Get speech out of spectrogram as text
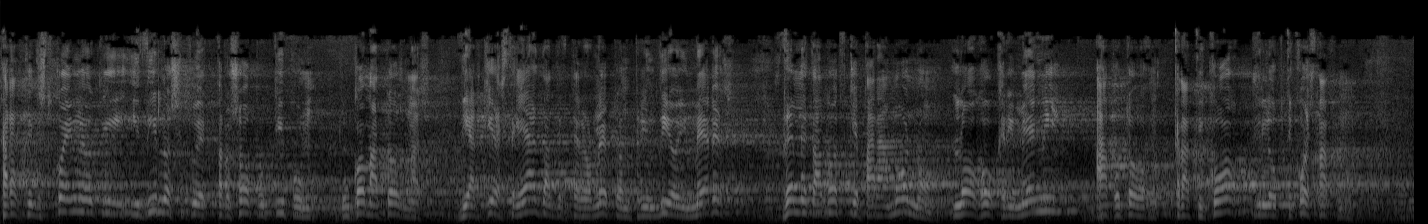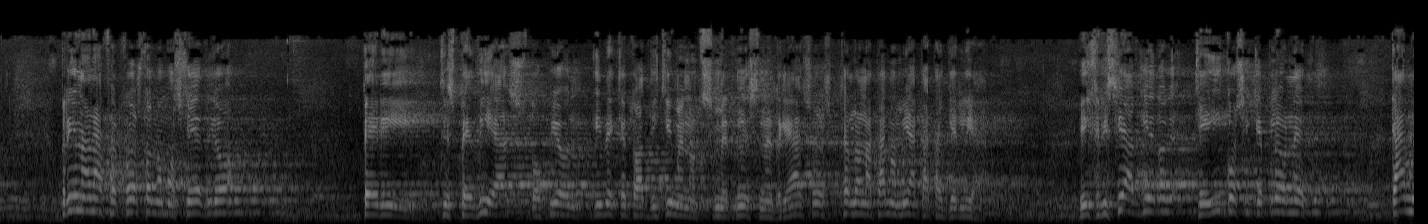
Χαρακτηριστικό είναι ότι η δήλωση του εκπροσώπου τύπου του κόμματός μας διαρκείας 30 δευτερολέπτων πριν δύο ημέρες δεν μεταδόθηκε παρά μόνο λογοκριμένη από το κρατικό τηλεοπτικό σταθμό. Πριν αναφερθώ στο νομοσχέδιο περί της παιδείας, το οποίο είναι και το αντικείμενο της σημερινής συνεδριάσεως, θέλω να κάνω μια καταγγελία. Η Χρυσή Αυγή εδώ και 20 και πλέον έτη κάνει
